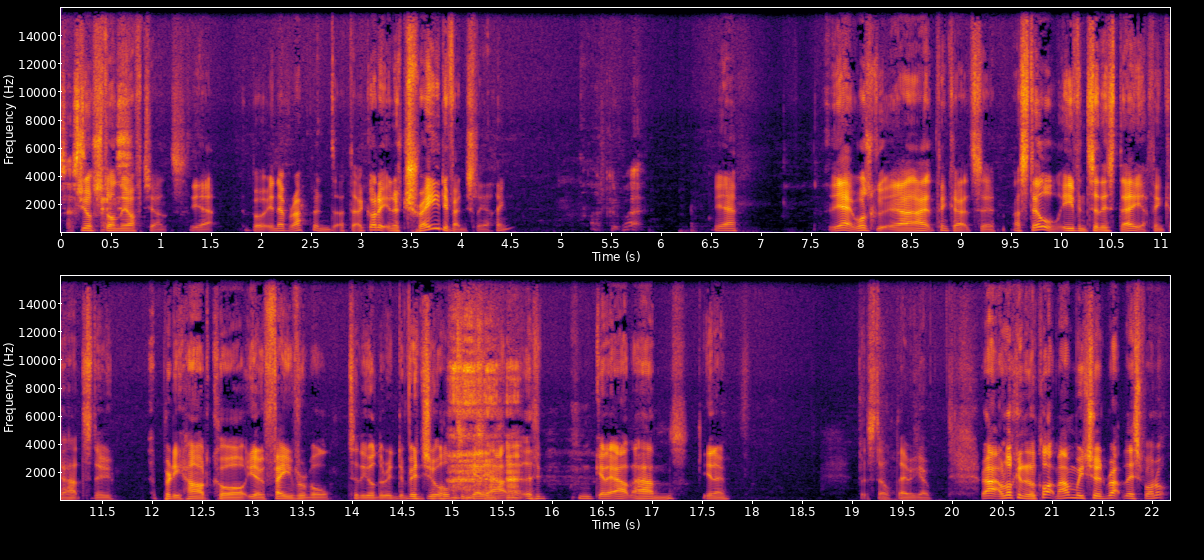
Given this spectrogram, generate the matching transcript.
Just, just on the off chance. Yeah, but it never happened. I, th- I got it in a trade eventually. I think. Oh, good work. Yeah, yeah, it was good. I think I had to. I still, even to this day, I think I had to do a pretty hardcore, you know, favourable to the other individual to get it out, get it out the hands, you know. But still, there we go. Right, I'm looking at the clock, man. We should wrap this one up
